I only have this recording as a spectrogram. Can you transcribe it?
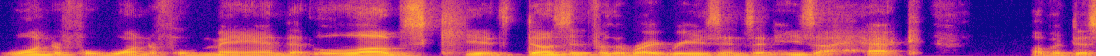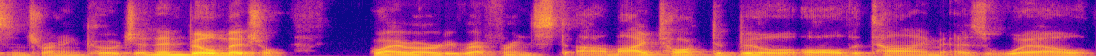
wonderful, wonderful man that loves kids, does it for the right reasons, and he's a heck of a distance running coach. And then Bill Mitchell, who I've already referenced. Um, I talk to Bill all the time as well.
